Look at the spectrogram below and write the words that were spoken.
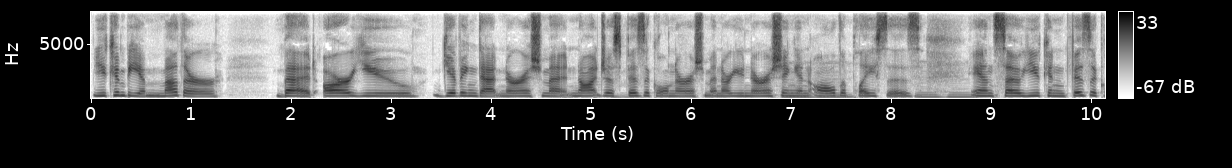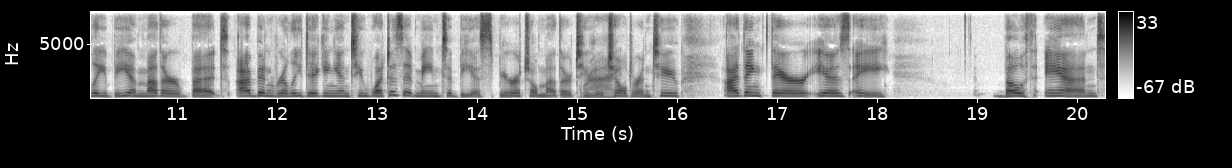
you can be a mother but are you giving that nourishment not just mm-hmm. physical nourishment are you nourishing mm-hmm. in all the mm-hmm. places mm-hmm. and so you can physically be a mother but i've been really digging into what does it mean to be a spiritual mother to right. your children too i think there is a both and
